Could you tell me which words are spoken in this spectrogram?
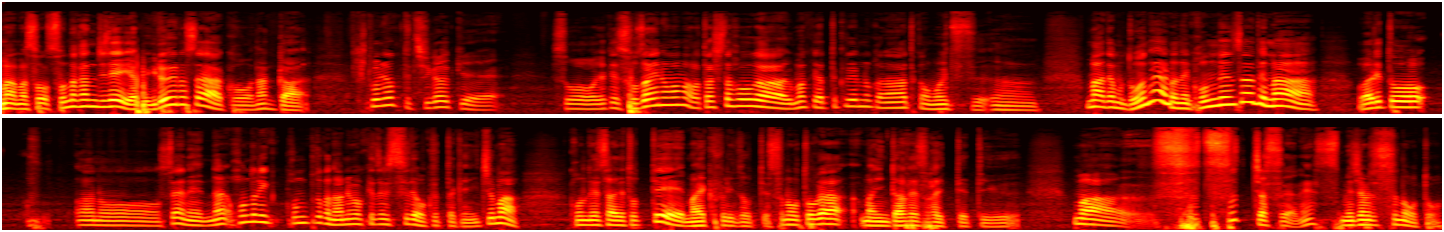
まあまあ、そう、そんな感じで、やっぱいろいろさ、こう、なんか、人によって違うけ、そう、やけ素材のまま渡した方がうまくやってくれるのかなとか思いつつ、うん。まあでもどうなんやろね、コンデンサーでまあ、割と、あのー、そうやね、な、本当にコンプとか何もかけずに素で送ったけん、一応まあ、コンデンサーで撮って、マイクフリーで撮って、その音が、まあ、インターフェース入ってっていう、まあ、す、すっちゃすやね。めちゃめちゃ素の音。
